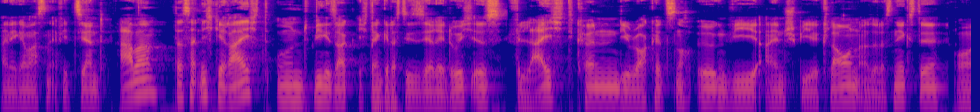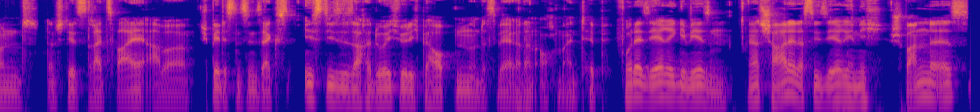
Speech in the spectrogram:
einigermaßen effizient. Aber das hat nicht gereicht und wie gesagt, ich denke, dass diese Serie durch ist. Vielleicht können die Rockets noch irgendwie ein Spiel klauen, also das nächste und dann steht es 3-2, aber spätestens in 6 ist diese Sache durch, würde ich behaupten und das wäre dann auch mein Tipp vor der Serie gewesen. Ja, ist schade, dass die Serie nicht spannender ist.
